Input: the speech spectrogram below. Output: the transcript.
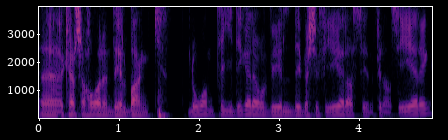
eh, kanske har en del banklån tidigare och vill diversifiera sin finansiering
